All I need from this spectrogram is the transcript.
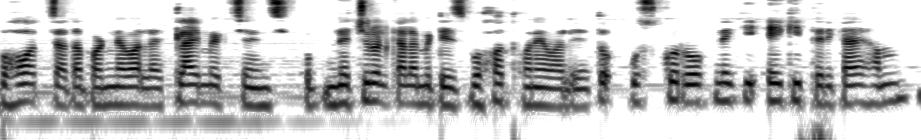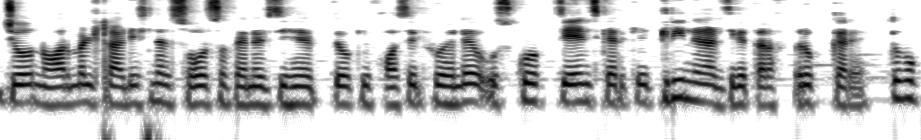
बहुत ज़्यादा बढ़ने वाला है. क्लाइमेट चेंज नेचुरल कैलामिटीज बहुत होने वाली है. तो उसको रोकने की एक ही तरीका है, हम जो normal traditional source of energy है, जो कि फॉसिल फ्यूल है, उसको चेंज करके ग्रीन एनर्जी की तरफ़ रुक करें. तो वो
